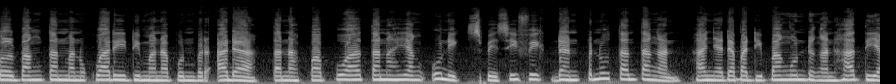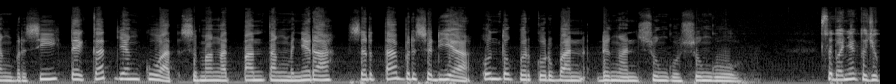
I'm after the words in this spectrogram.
Polbangtan Manukwari di mana pun berada. Tanah Papua tanah yang unik, spesifik, dan penuh tantangan hanya dapat dibangun dengan hati yang bersih, tekad yang kuat, semangat pantang menyerah, serta bersedia untuk berkorban dengan sungguh-sungguh. Sebanyak 70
